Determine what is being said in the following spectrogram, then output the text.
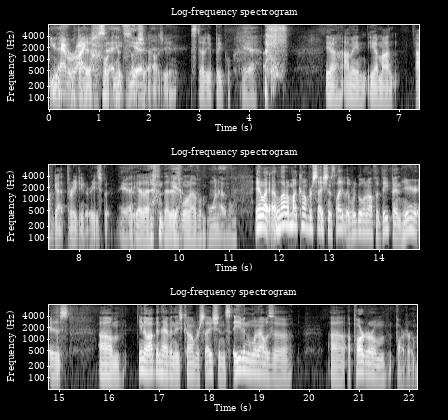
you have a What right to What say, is yeah, sociology, study of people. yeah, Yeah, I mean, yeah, my I've got three degrees, but Yeah. yeah, that that is Yeah. one of them. one of them. And like a lot of my conversations lately, we're going off the deep end here. Is, um, you know, I've been having these conversations even when I was a uh, a parterum parterum,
